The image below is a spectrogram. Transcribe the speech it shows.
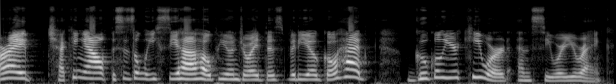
All right, checking out. This is Alicia. Hope you enjoyed this video. Go ahead, Google your keyword and see where you rank.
